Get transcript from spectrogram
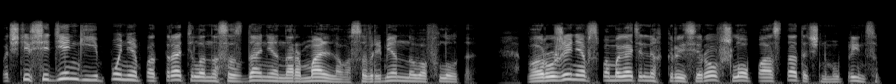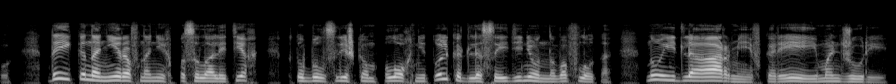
Почти все деньги Япония потратила на создание нормального современного флота. Вооружение вспомогательных крейсеров шло по остаточному принципу, да и канониров на них посылали тех, кто был слишком плох не только для Соединенного флота, но и для армии в Корее и Маньчжурии.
